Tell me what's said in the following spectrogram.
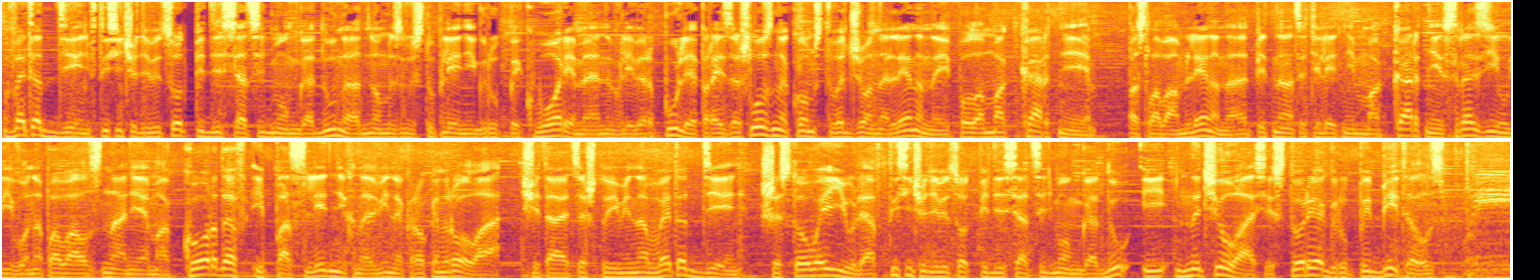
В этот день, в 1957 году, на одном из выступлений группы Quarrymen в Ливерпуле произошло знакомство Джона Леннона и Пола Маккартни. По словам Леннона, 15-летний Маккартни сразил его на повал знанием аккордов и последних новинок рок-н-ролла. Считается, что именно в этот день, 6 июля в 1957 году, и началась история группы Beatles. We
